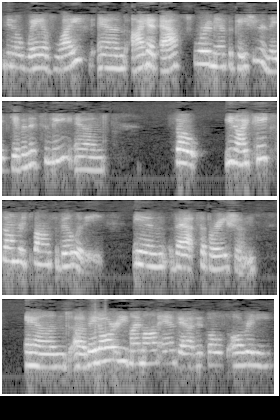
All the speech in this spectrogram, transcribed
you know, way of life. And I had asked for emancipation and they'd given it to me. And so, you know, I take some responsibility in that separation. And uh, they'd already, my mom and dad had both already,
